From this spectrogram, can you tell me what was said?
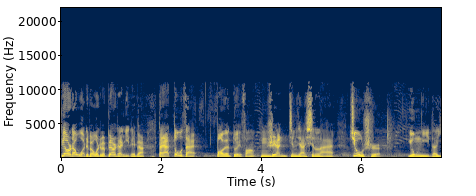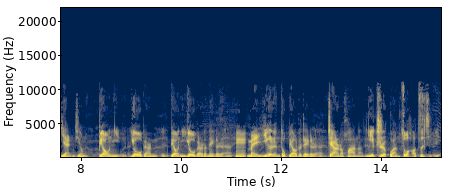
标着点我这边，我这边标着点你这边，大家都在抱怨对方。嗯实际上，你静下心来，就是用你的眼睛标你右边，标你右边的那个人。嗯每一个人都标着这个人，这样的话呢，你只管做好自己，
